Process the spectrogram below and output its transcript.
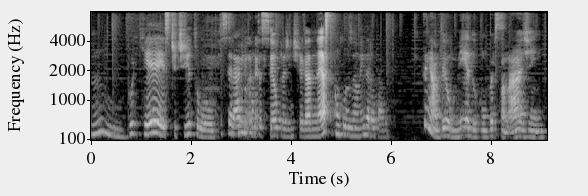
Hum, por que este título? O que será que aconteceu pra gente chegar nesta conclusão, hein, garotada? Tem a ver o medo com o personagem?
